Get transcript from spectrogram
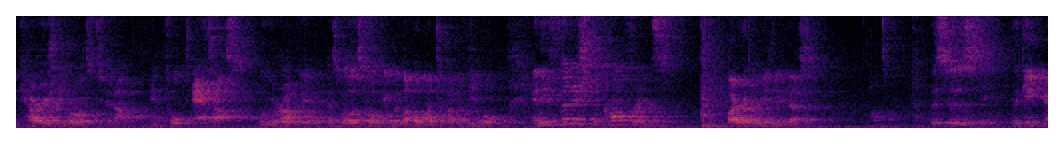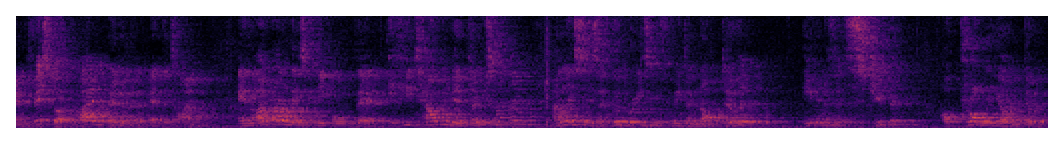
encouraged everyone to turn up and talked at us when we were up there, as well as talking with a whole bunch of other people. And he finished the conference by recommending this. This is the Geek Manifesto. I hadn't heard of it at the time, and I'm one of these people that if you tell me to do something, unless there's a good reason for me to not do it, even if it's stupid, I'll probably go and do it.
